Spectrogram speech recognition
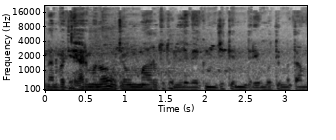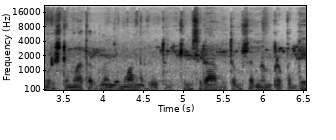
नर्मदे हर म्हणो जेव्हा मारुत तुल्य वेगम जितेंद्रिय मोतिमता वरिष्ठ मातात म्हणजे युतम किम श्रीराम शरणम प्रपद्ये.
